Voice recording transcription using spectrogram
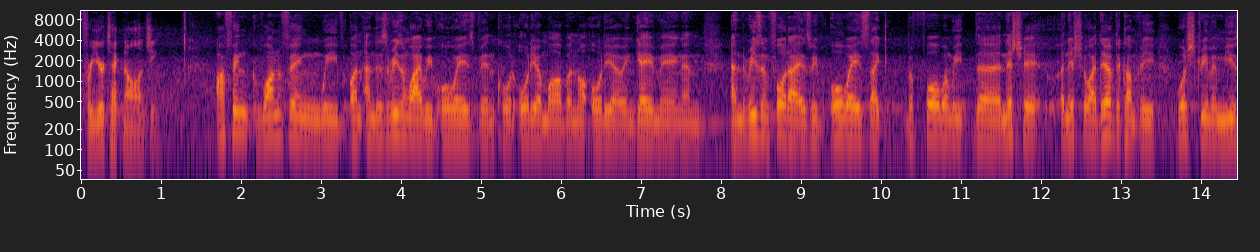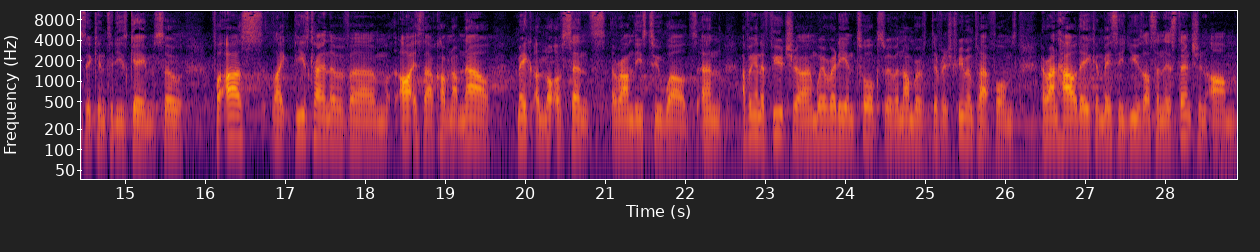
for your technology? I think one thing we've, and there's a reason why we've always been called Audio Mob and not audio in gaming, and, and the reason for that is we've always, like, before when we, the initial, initial idea of the company was streaming music into these games. So for us, like, these kind of um, artists that are coming up now, make a lot of sense around these two worlds. And I think in the future, and we're already in talks with a number of different streaming platforms around how they can basically use us as an extension arm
